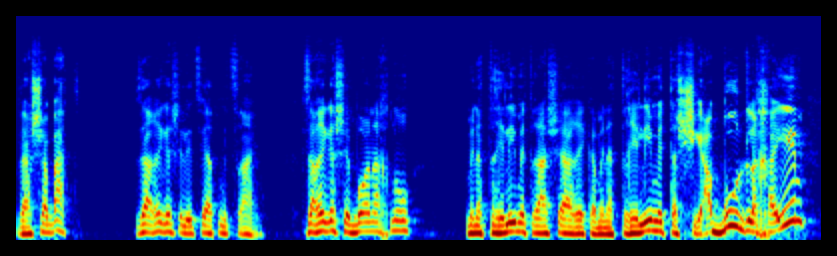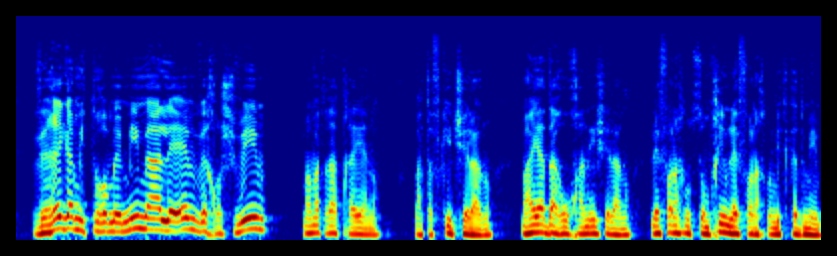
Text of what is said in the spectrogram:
והשבת, זה הרגע של יציאת מצרים. זה הרגע שבו אנחנו מנטרלים את רעשי הרקע, מנטרלים את השעבוד לחיים, ורגע מתרוממים מעליהם וחושבים מה מטרת חיינו, מה התפקיד שלנו, מה היד הרוחני שלנו, לאיפה אנחנו צומחים, לאיפה אנחנו מתקדמים.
